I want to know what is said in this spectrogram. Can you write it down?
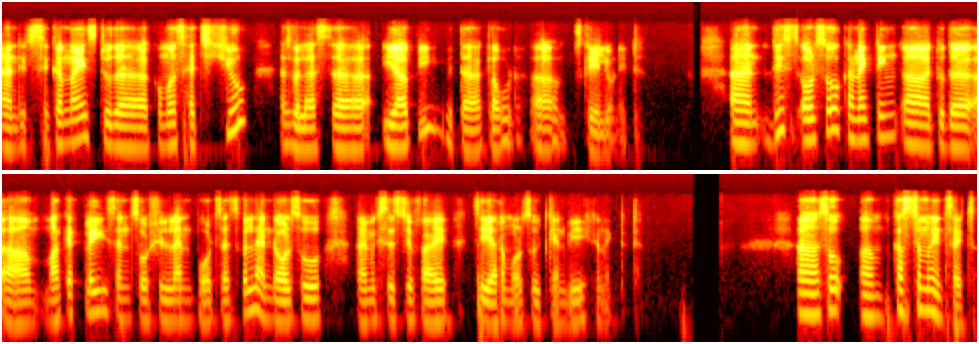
and it's synchronized to the commerce HQ as well as the ERP with the cloud um, scale unit. And this also connecting uh, to the um, marketplace and social and boards as well. And also Dynamics 365 CRM also it can be connected. Uh, so um, customer insights.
